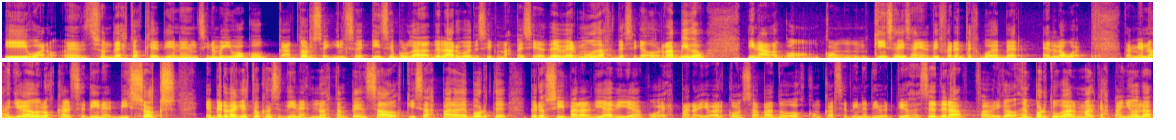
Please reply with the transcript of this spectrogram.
y bueno, eh, son de estos que tienen, si no me equivoco, 14, 15, 15 pulgadas de largo, es decir, una especie de bermudas de secado rápido, y nada, con, con 15 diseños diferentes que puedes ver en la web. También nos han llegado los calcetines B-Socks. Es verdad que estos calcetines no están pensados quizás para deporte, pero sí para el día a día, pues para llevar con zapatos, con calcetines divertidos, etcétera. Fabricados en Portugal, marca española,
